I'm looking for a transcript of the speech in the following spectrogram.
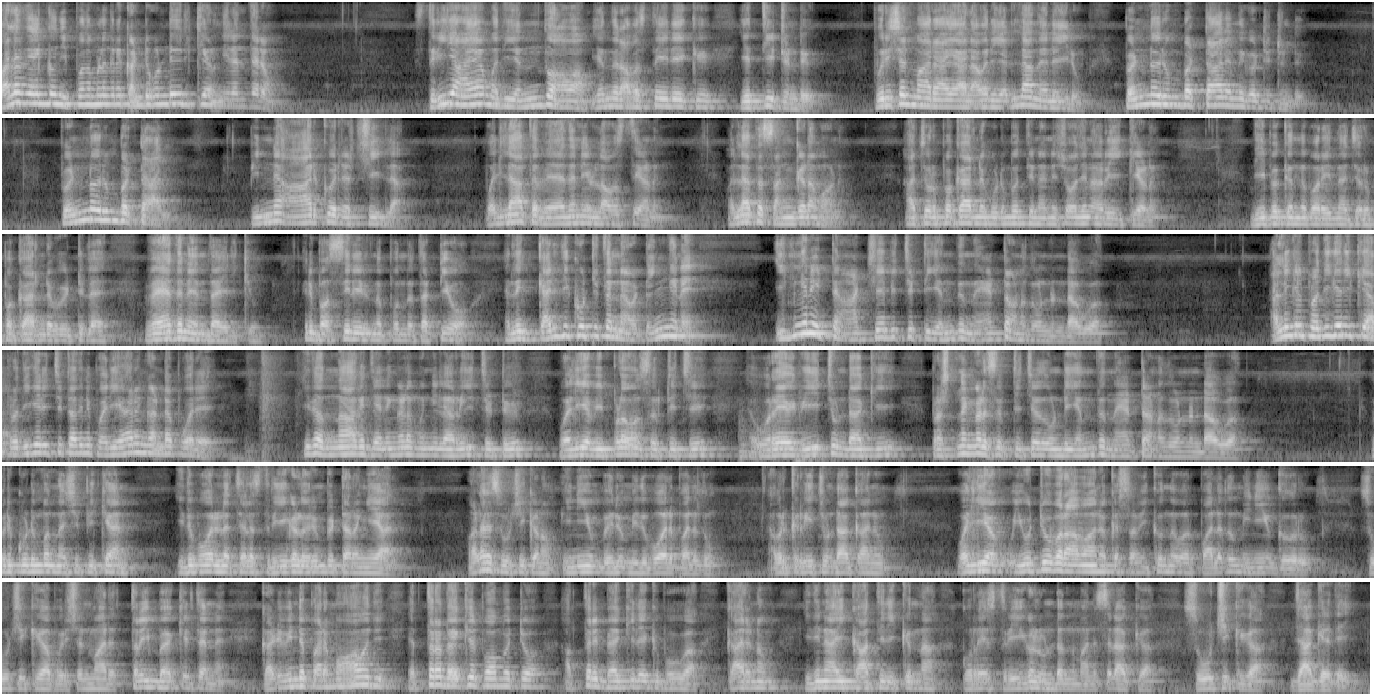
പല രംഗം ഇപ്പോൾ നമ്മളിങ്ങനെ കണ്ടുകൊണ്ടേയിരിക്കുകയാണ് നിരന്തരം. സ്ത്രീ ആയാൽ മതി എന്തും ആവാം എന്നൊരവസ്ഥയിലേക്ക് എത്തിയിട്ടുണ്ട്. പുരുഷന്മാരായാൽ അവർ എല്ലാ നിലയിലും പെണ്ണൊരുമ്പെട്ടാൽ എന്ന് കേട്ടിട്ടുണ്ട്. പെണ്ണൊരുമ്പെട്ടാൽ പിന്നെ ആർക്കും ഒരു രക്ഷയില്ല. വല്ലാത്ത വേദനയുള്ള അവസ്ഥയാണ്. വല്ലാത്ത സങ്കടമാണ്. ആ ചെറുപ്പക്കാരന്റെ കുടുംബത്തിന് അനുശോചനം അറിയിക്കുകയാണ്. ദീപക് എന്ന് പറയുന്ന ചെറുപ്പക്കാരന്റെ വീട്ടിലെ വേദന എന്തായിരിക്കും? ഒരു ബസ്സിലിരുന്നപ്പോൾ ഒന്ന് തട്ടിയോ? അല്ലെങ്കിൽ കരുതിക്കൂട്ടി തന്നെ ആവട്ടെ. ഇങ്ങനെ ഇങ്ങനെ ഇട്ട് ആക്ഷേപിച്ചിട്ട് എന്ത് നേട്ടമാണ് അതുകൊണ്ടുണ്ടാവുക? അല്ലെങ്കിൽ പ്രതികരിക്കുക. പ്രതികരിച്ചിട്ട് അതിന് പരിഹാരം കണ്ട പോരെ. ഇതൊന്നാകെ ജനങ്ങളെ മുന്നിൽ അറിയിച്ചിട്ട് വലിയ വിപ്ലവം സൃഷ്ടിച്ച് കുറേ റീച്ചുണ്ടാക്കി പ്രശ്നങ്ങൾ സൃഷ്ടിച്ചതുകൊണ്ട് എന്ത് നേട്ടമാണ് അതുകൊണ്ടുണ്ടാവുക ഒരു കുടുംബം നശിപ്പിക്കാൻ ഇതുപോലുള്ള ചില സ്ത്രീകൾ ഒരുമ്പിട്ടിറങ്ങിയാൽ വളരെ സൂക്ഷിക്കണം. ഇനിയും വരും ഇതുപോലെ പലതും. അവർക്ക് റീച്ച് ഉണ്ടാക്കാനും വലിയ യൂട്യൂബർ ആവാനൊക്കെ ശ്രമിക്കുന്നവർ പലതും ഇനിയും കയറും സൂക്ഷിക്കുക പുരുഷന്മാർ എത്രയും ബാക്കിൽ തന്നെ. കഴിവിന്റെ പരമാവധി എത്ര ബാക്കിൽ പോകാൻ പറ്റുമോ അത്രയും ബാക്കിലേക്ക് പോവുക. കാരണം ഇതിനായി കാത്തിരിക്കുന്ന കുറേ സ്ത്രീകളുണ്ടെന്ന് മനസ്സിലാക്കുക സൂക്ഷിക്കുക ജാഗ്രതയും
